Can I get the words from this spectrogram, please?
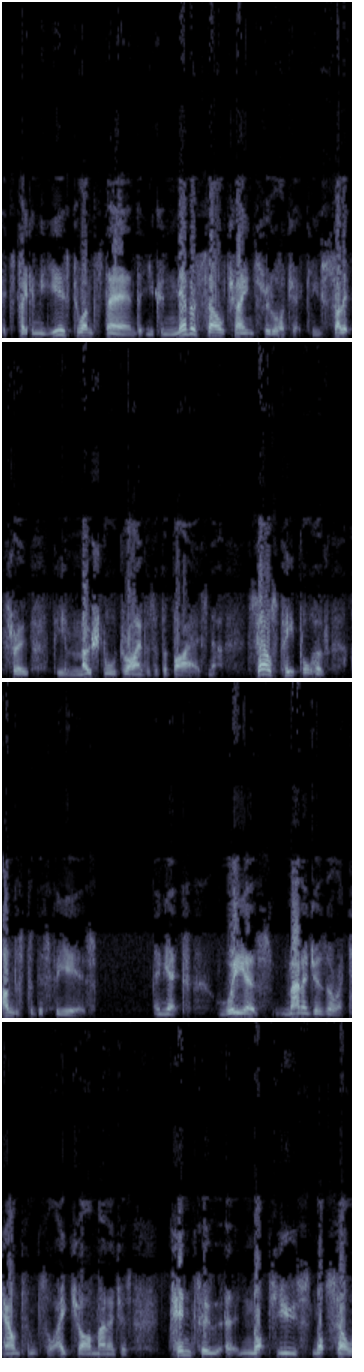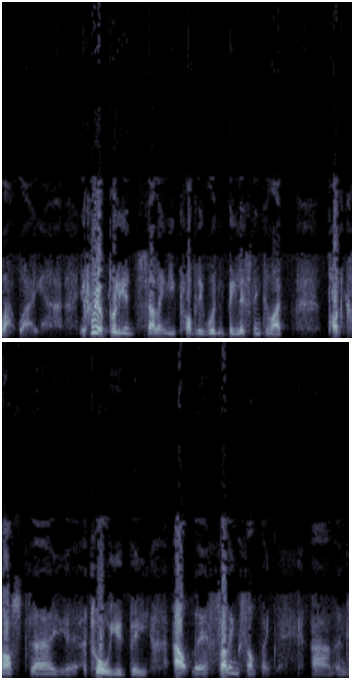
It's taken me years to understand that you can never sell change through logic. You sell it through the emotional drivers of the buyers. Now, salespeople have understood this for years, and yet we as managers or accountants or HR managers tend to uh, not use, not sell that way. If we were brilliant selling, you probably wouldn't be listening to my podcast uh, at all. You'd be out there selling something uh, and,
